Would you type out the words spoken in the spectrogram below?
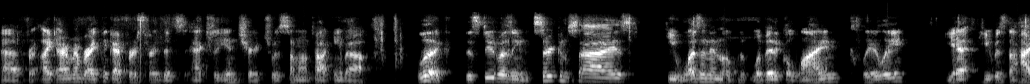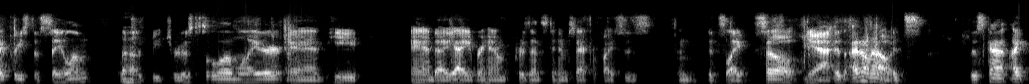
Uh, for like, I remember. I think I first heard this actually in church. Was someone talking about? Look, this dude wasn't even circumcised. He wasn't in the Le- Levitical line, clearly. Yet he was the high priest of Salem, which Uh-huh. would be Jerusalem later, and he, and uh, yeah, Abraham presents to him sacrifices, and it's like, so yeah, it, I don't know. It's this kind of like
